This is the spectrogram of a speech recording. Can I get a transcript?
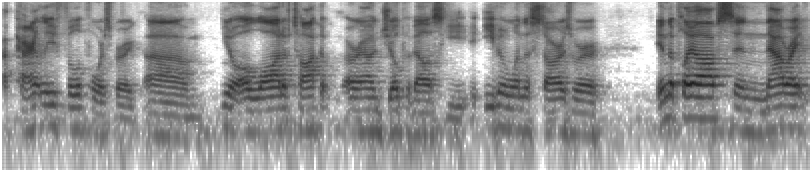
apparently Philip Forsberg, um, you know, a lot of talk around Joe Pavelski, even when the Stars were in the playoffs and now right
